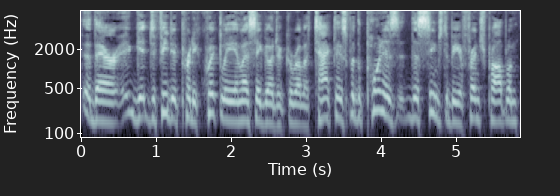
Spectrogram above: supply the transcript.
there, get defeated pretty quickly unless they go to guerrilla tactics. But the point is, this seems to be a French problem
